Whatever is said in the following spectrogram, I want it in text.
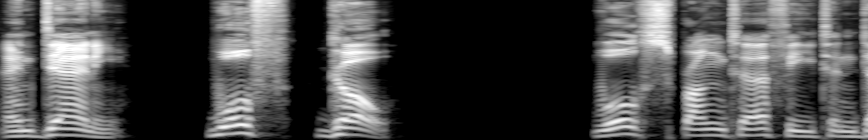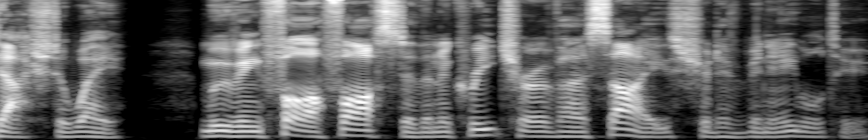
and Danny. Wolf, go! Wolf sprung to her feet and dashed away, moving far faster than a creature of her size should have been able to.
